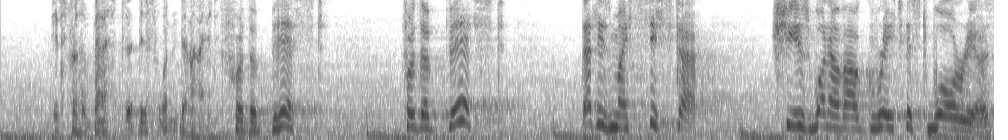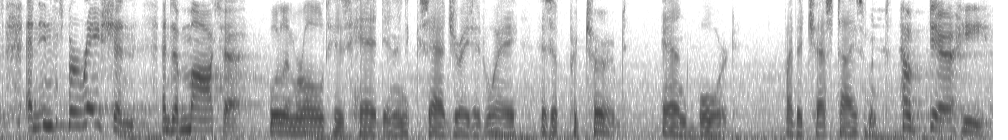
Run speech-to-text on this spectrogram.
It's for the best that this one died. For the best. For the best. That is my sister. She is one of our greatest warriors, an inspiration and a martyr. Ulim rolled his head in an exaggerated way, as if perturbed and bored by the chastisement. How dare he?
